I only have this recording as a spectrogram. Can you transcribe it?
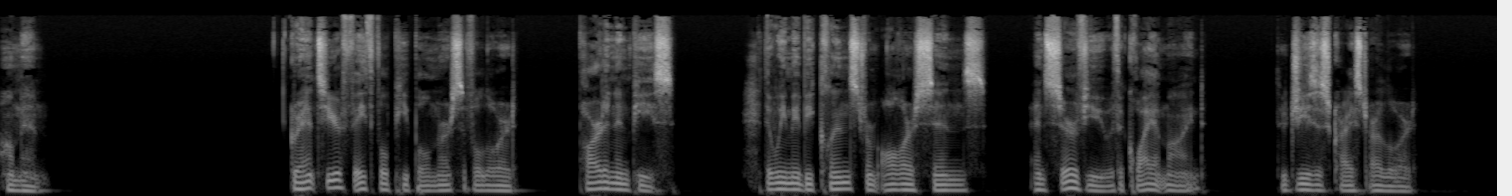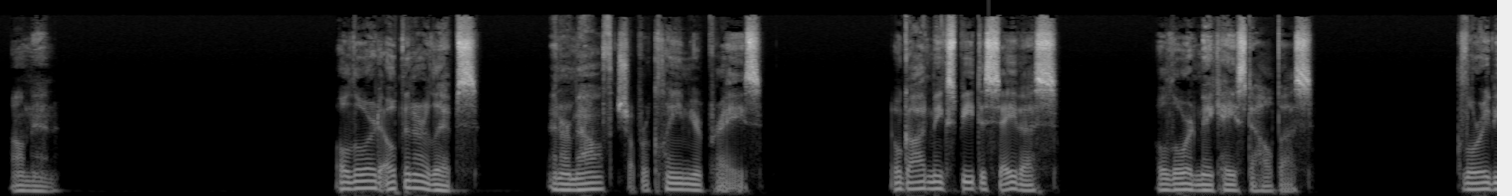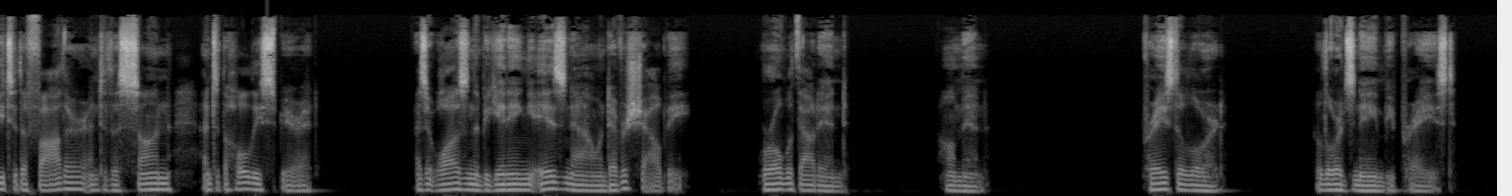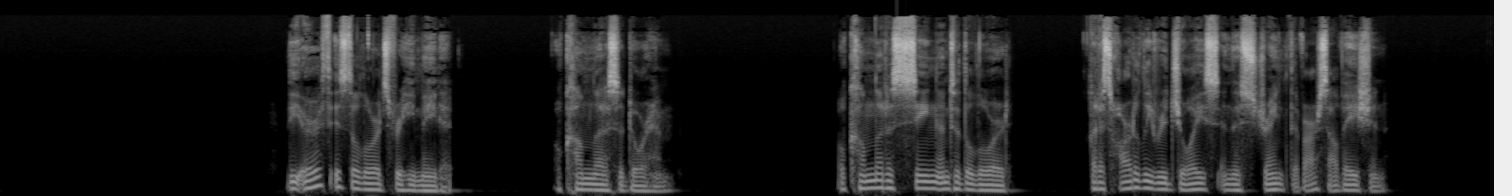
Amen. Grant to your faithful people, merciful Lord, pardon and peace, that we may be cleansed from all our sins and serve you with a quiet mind through Jesus Christ our Lord. Amen. O Lord, open our lips, and our mouth shall proclaim your praise. O God, make speed to save us. O Lord, make haste to help us. Glory be to the Father, and to the Son, and to the Holy Spirit, as it was in the beginning, is now, and ever shall be, world without end. Amen. Praise the Lord. The Lord's name be praised. The earth is the Lord's, for he made it. O come, let us adore him. O come, let us sing unto the Lord. Let us heartily rejoice in the strength of our salvation.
